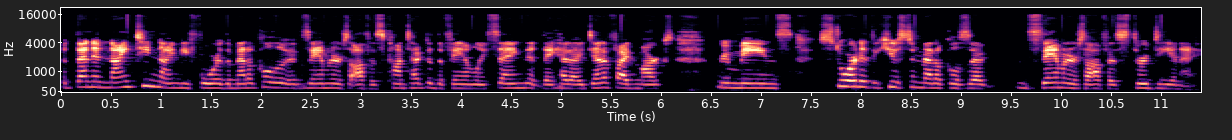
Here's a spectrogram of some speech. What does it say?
But then in 1994, the medical examiner's office contacted the family saying that they had identified Mark's remains stored at the Houston Medical Examiner's office through DNA.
